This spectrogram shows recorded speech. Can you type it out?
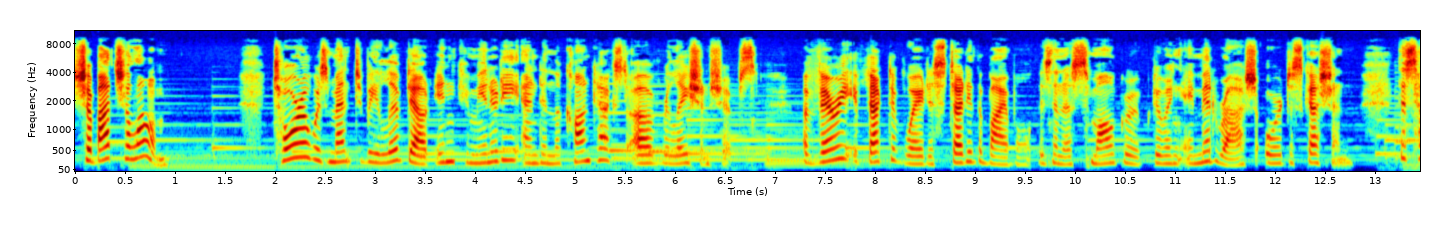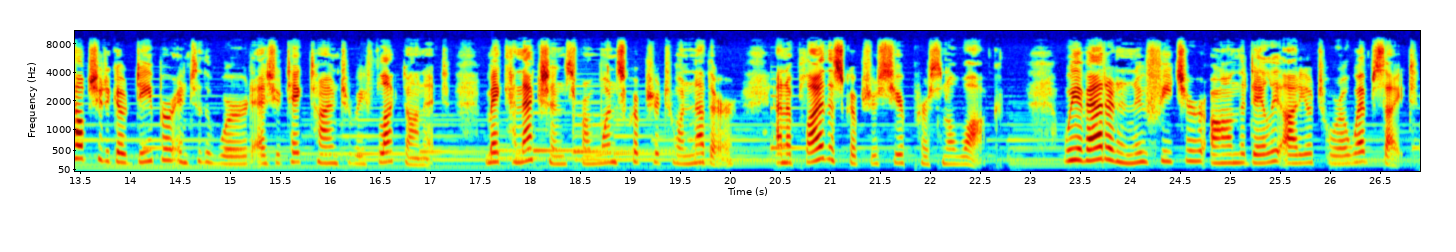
Shabbat Shalom! Torah was meant to be lived out in community and in the context of relationships. A very effective way to study the Bible is in a small group doing a midrash or discussion. This helps you to go deeper into the Word as you take time to reflect on it, make connections from one scripture to another, and apply the scriptures to your personal walk. We have added a new feature on the Daily Audio Torah website.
